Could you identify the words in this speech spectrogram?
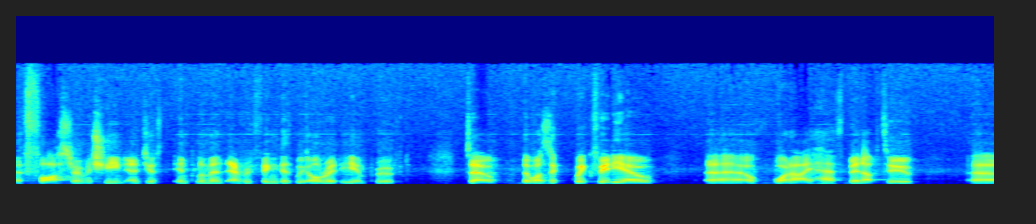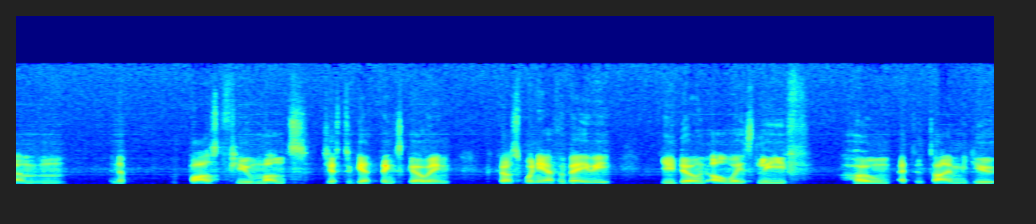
a faster machine and just implement everything that we already improved. So there was a quick video uh, of what I have been up to um, in the past few months just to get things going. Because when you have a baby, you don't always leave home at the time you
